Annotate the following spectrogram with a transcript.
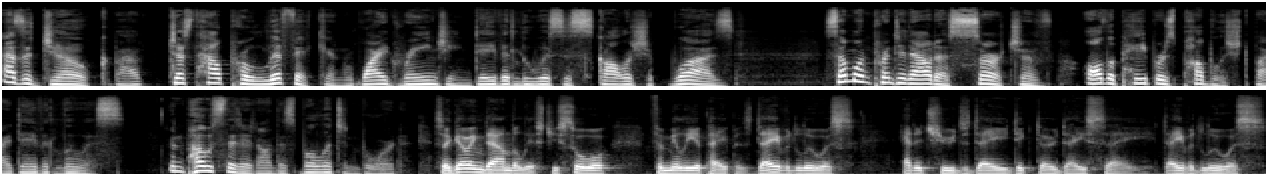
as a joke about just how prolific and wide ranging David Lewis's scholarship was, someone printed out a search of all the papers published by David Lewis and posted it on this bulletin board. So, going down the list, you saw familiar papers David Lewis, Attitudes de Dicto de Se, David Lewis,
